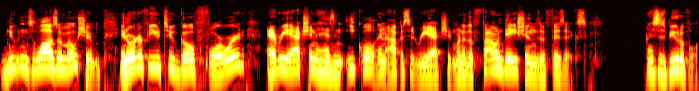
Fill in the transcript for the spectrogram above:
Newton's laws of motion. In order for you to go forward, every action has an equal and opposite reaction, one of the foundations of physics. This is beautiful.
